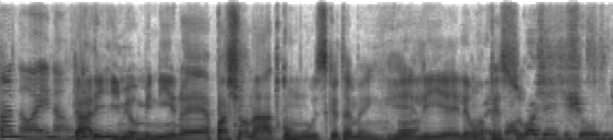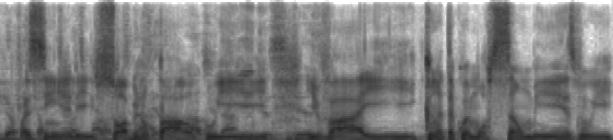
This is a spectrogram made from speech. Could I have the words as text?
Ah, não, aí não. Cara, e, e meu menino é apaixonado com música também. Ele, ele é uma Ele toca com pessoa. a gente shows. Ele já faz algumas ele sobe no palco e, e vai e, e canta com emoção mesmo e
